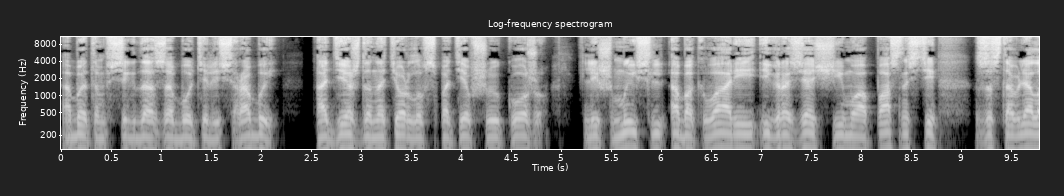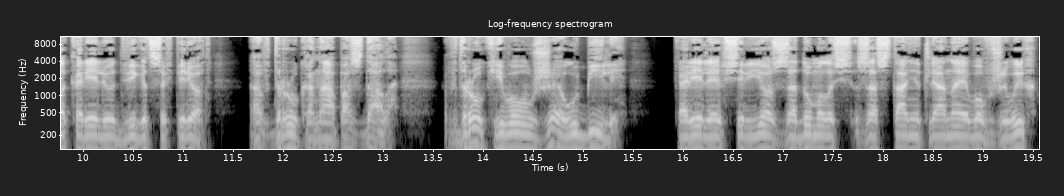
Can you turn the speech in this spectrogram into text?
Об этом всегда заботились рабы. Одежда натерла вспотевшую кожу. Лишь мысль об акварии и грозящей ему опасности заставляла Карелию двигаться вперед. А вдруг она опоздала? Вдруг его уже убили? — Карелия всерьез задумалась, застанет ли она его в живых,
